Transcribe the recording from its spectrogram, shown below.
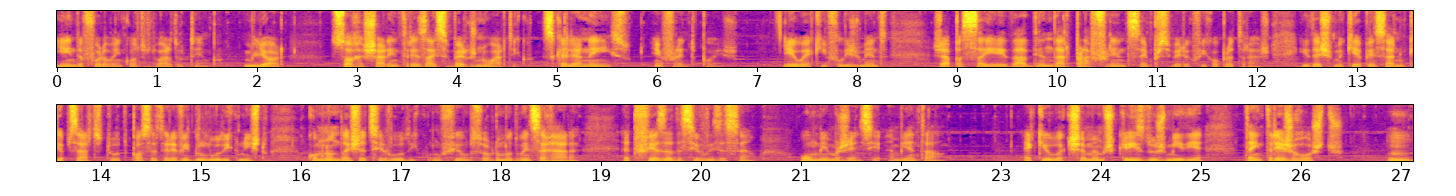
e ainda for ao encontro do ar do tempo. Melhor, só racharem três icebergs no Ártico. Se calhar nem isso, em frente depois. Eu é que, infelizmente, já passei a idade de andar para a frente sem perceber o que ficou para trás. E deixo-me aqui a pensar no que, apesar de tudo, possa ter havido lúdico nisto, como não deixa de ser lúdico um filme sobre uma doença rara, a defesa da civilização ou uma emergência ambiental. Aquilo a que chamamos crise dos mídia tem três rostos. Um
